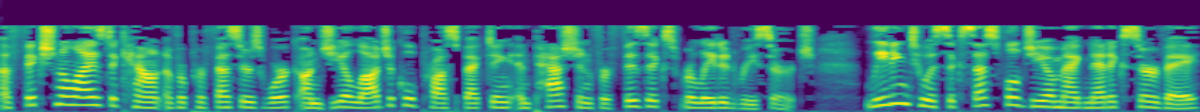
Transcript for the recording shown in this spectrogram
a fictionalized account of a professor's work on geological prospecting and passion for physics related research, leading to a successful geomagnetic survey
